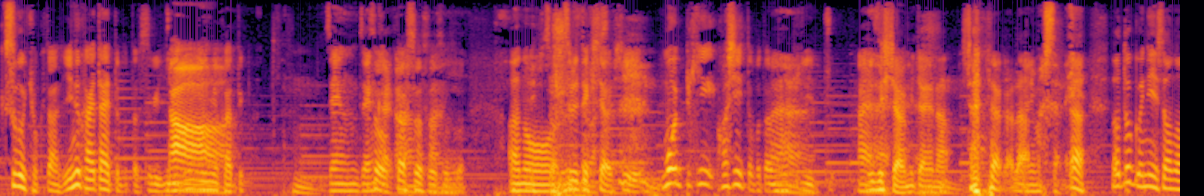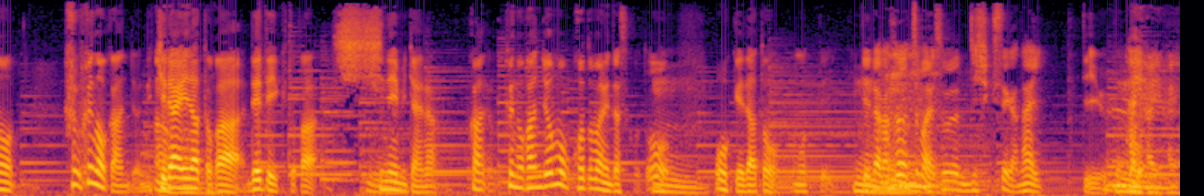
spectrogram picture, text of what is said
すごい極端で犬飼いたいって思ったらすぐ犬飼って、うん。前前そうそうそうそうそう。あの、連れてきちゃうし、もう一匹欲しいと思ったらもう一匹出てきちゃうみたいな人だから。あり、ましただね。特にその負負の感情ね嫌いだとか出ていくとか死ねみたいなか負の感情も言葉に出すことをうん。OK だと思っていて。うん。だからそれはつまりそういう自主規制がないっていう。うんはいはいはいはい。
